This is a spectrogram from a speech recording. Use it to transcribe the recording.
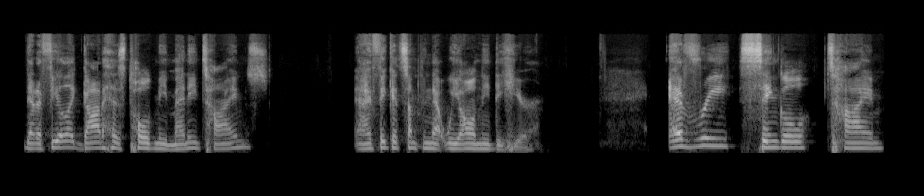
that I feel like God has told me many times. And I think it's something that we all need to hear every single time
